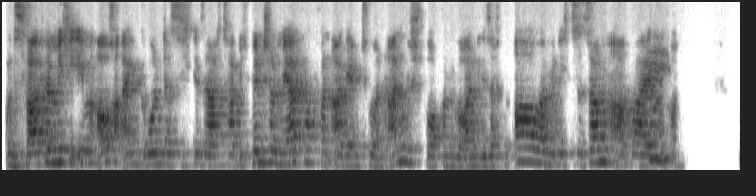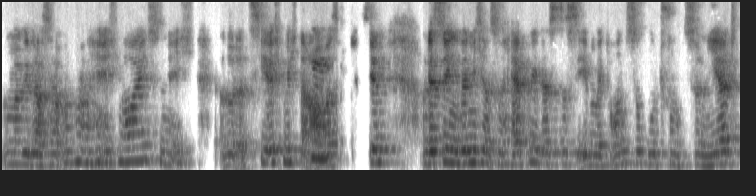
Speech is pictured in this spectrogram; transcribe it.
Und es war für mich eben auch ein Grund, dass ich gesagt habe, ich bin schon mehrfach von Agenturen angesprochen worden, die gesagt haben, oh, wollen wir nicht zusammenarbeiten? Mhm. Und und man gedacht hat, ich weiß nicht. Also da ziehe ich mich dann auch was ein bisschen. Und deswegen bin ich auch so happy, dass das eben mit uns so gut funktioniert,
